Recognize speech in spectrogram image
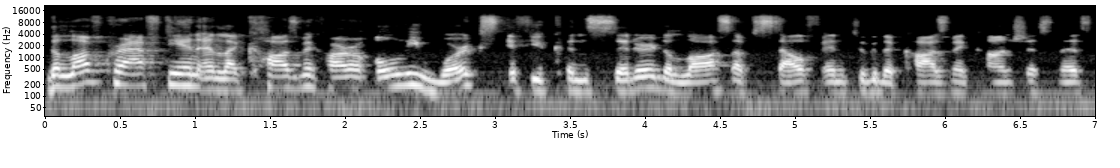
the Lovecraftian and like cosmic horror only works if you consider the loss of self into the cosmic consciousness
